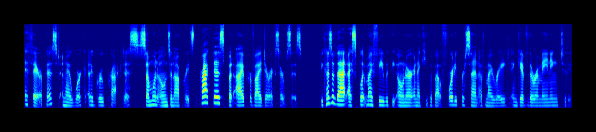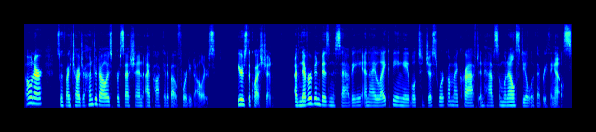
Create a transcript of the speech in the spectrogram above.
a therapist and I work at a group practice. Someone owns and operates the practice, but I provide direct services. Because of that, I split my fee with the owner and I keep about 40% of my rate and give the remaining to the owner. So if I charge $100 per session, I pocket about $40. Here's the question I've never been business savvy and I like being able to just work on my craft and have someone else deal with everything else.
